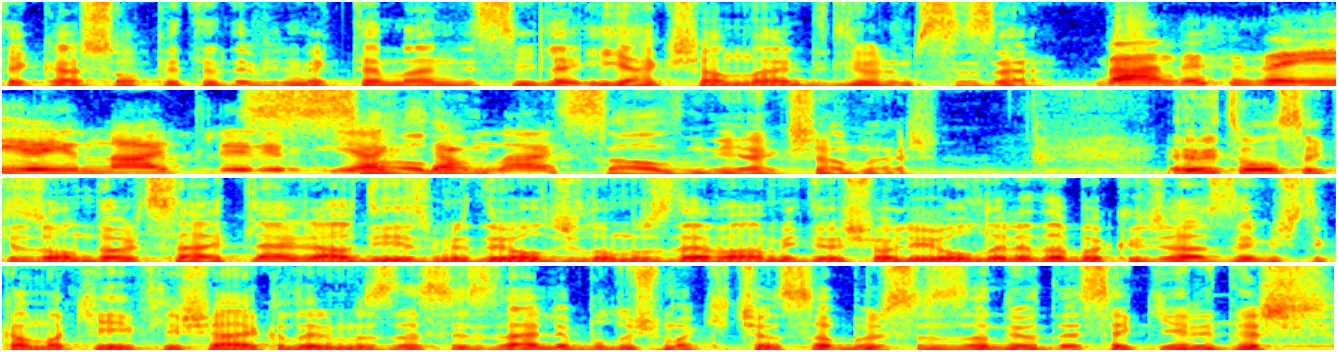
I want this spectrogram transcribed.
Tekrar sohbet edebilmek temennisiyle iyi akşamlar diliyorum size. Ben de size iyi yayınlar dilerim. İyi Sağ olun, akşamlar. Sağ olun, iyi akşamlar. Evet 18-14 saatler Radyo İzmir'de yolculuğumuz devam ediyor. Şöyle yollara da bakacağız demiştik ama keyifli şarkılarımız da sizlerle buluşmak için sabırsızlanıyor desek yeridir.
